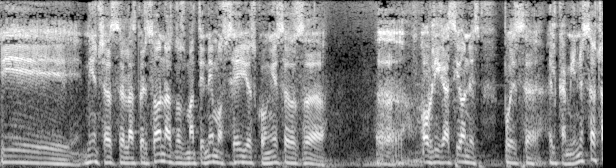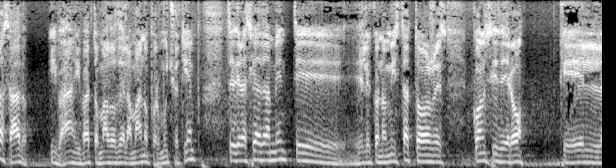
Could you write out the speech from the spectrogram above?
Y mientras las personas nos mantenemos serios con esas uh, uh, obligaciones, pues uh, el camino está trazado y va, y va tomado de la mano por mucho tiempo. Desgraciadamente, el economista Torres consideró que él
